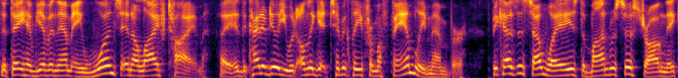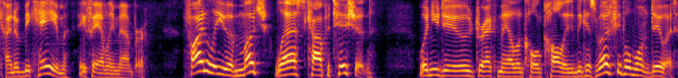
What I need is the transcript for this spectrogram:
that they have given them a once in a lifetime, uh, the kind of deal you would only get typically from a family member, because in some ways the bond was so strong they kind of became a family member. Finally, you have much less competition when you do direct mail and cold calling because most people won't do it.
